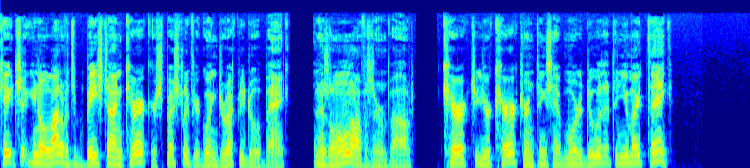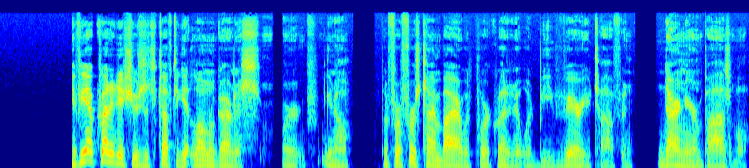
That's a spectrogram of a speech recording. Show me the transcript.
So, you know, a lot of it's based on character, especially if you're going directly to a bank and there's a loan officer involved character, your character and things have more to do with it than you might think. If you have credit issues, it's tough to get loan regardless, or you know. But for a first-time buyer with poor credit, it would be very tough and darn near impossible.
